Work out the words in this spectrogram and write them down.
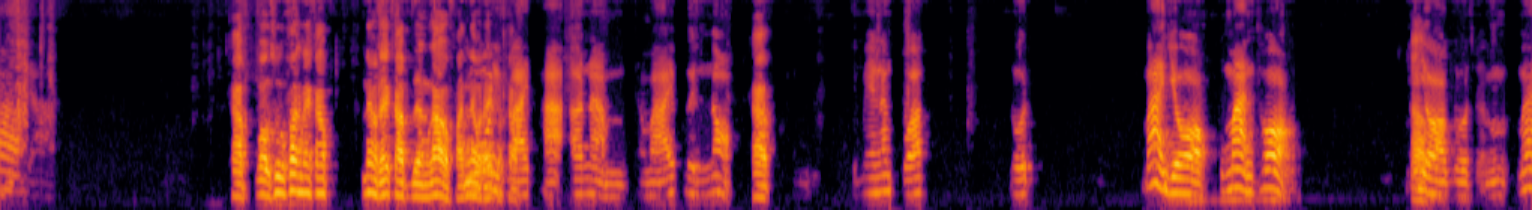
ค่ะ ครับเว้าสู่ฟังหนะครับ แนวใดครับเรื่องเล่าวฝันแนวใดโอ้ยครับไหว้พระเอานำถวายเพิ่นเนอกครับ แม่นางกวักรถมาหยอกกุมารทองครับ หยอกรถมา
